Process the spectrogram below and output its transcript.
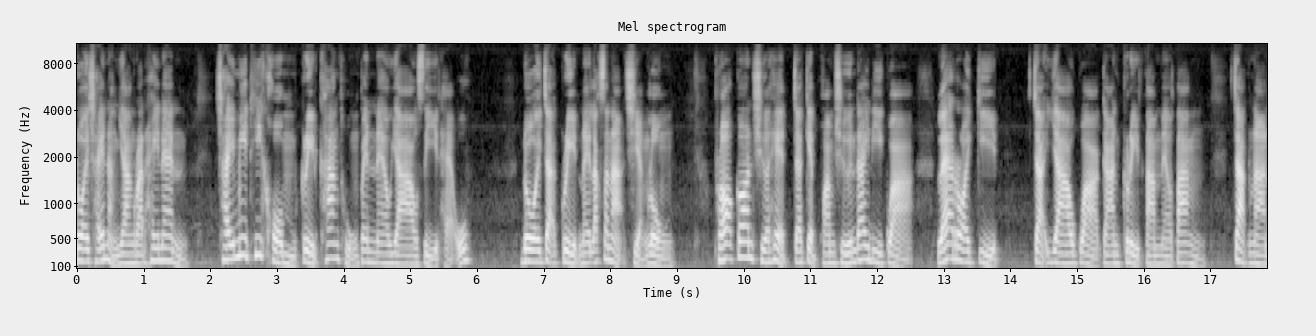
โดยใช้หนังยางรัดให้แน่น ใช้มีดที่คมกรีดข้างถุงเป็นแนวยาว 4 แถว โดยจะกรีดในลักษณะเฉียงลง เพราะก้อนเชื้อเห็ดจะเก็บความชื้นได้ดีกว่า และรอยกรีดจะยาวกว่าการกรีดตามแนวตั้ง จากนั้น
